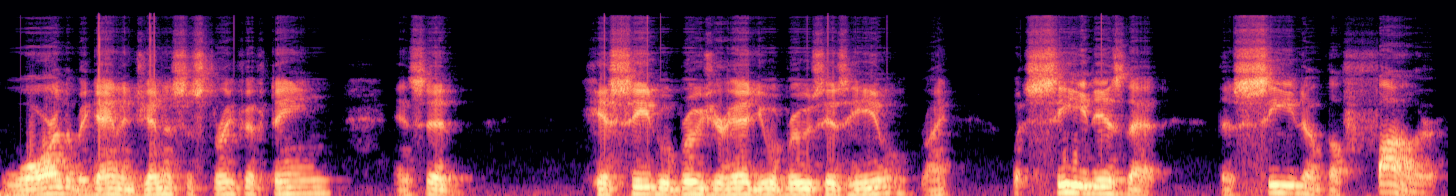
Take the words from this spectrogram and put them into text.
war that began in Genesis 3.15 and said, his seed will bruise your head, you will bruise his heel, right? What seed is that? The seed of the Father.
